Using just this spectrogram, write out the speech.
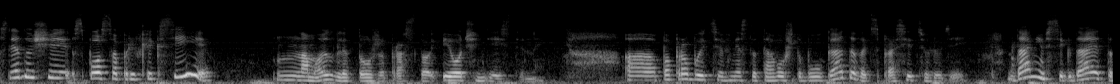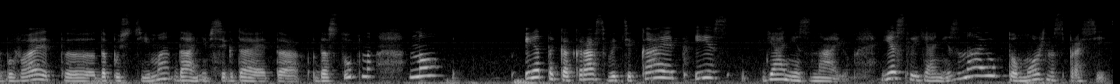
Следующий способ рефлексии, на мой взгляд, тоже простой и очень действенный. А, попробуйте вместо того, чтобы угадывать, спросить у людей. Да, не всегда это бывает э, допустимо, да, не всегда это доступно, но это как раз вытекает из «я не знаю». Если я не знаю, то можно спросить.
